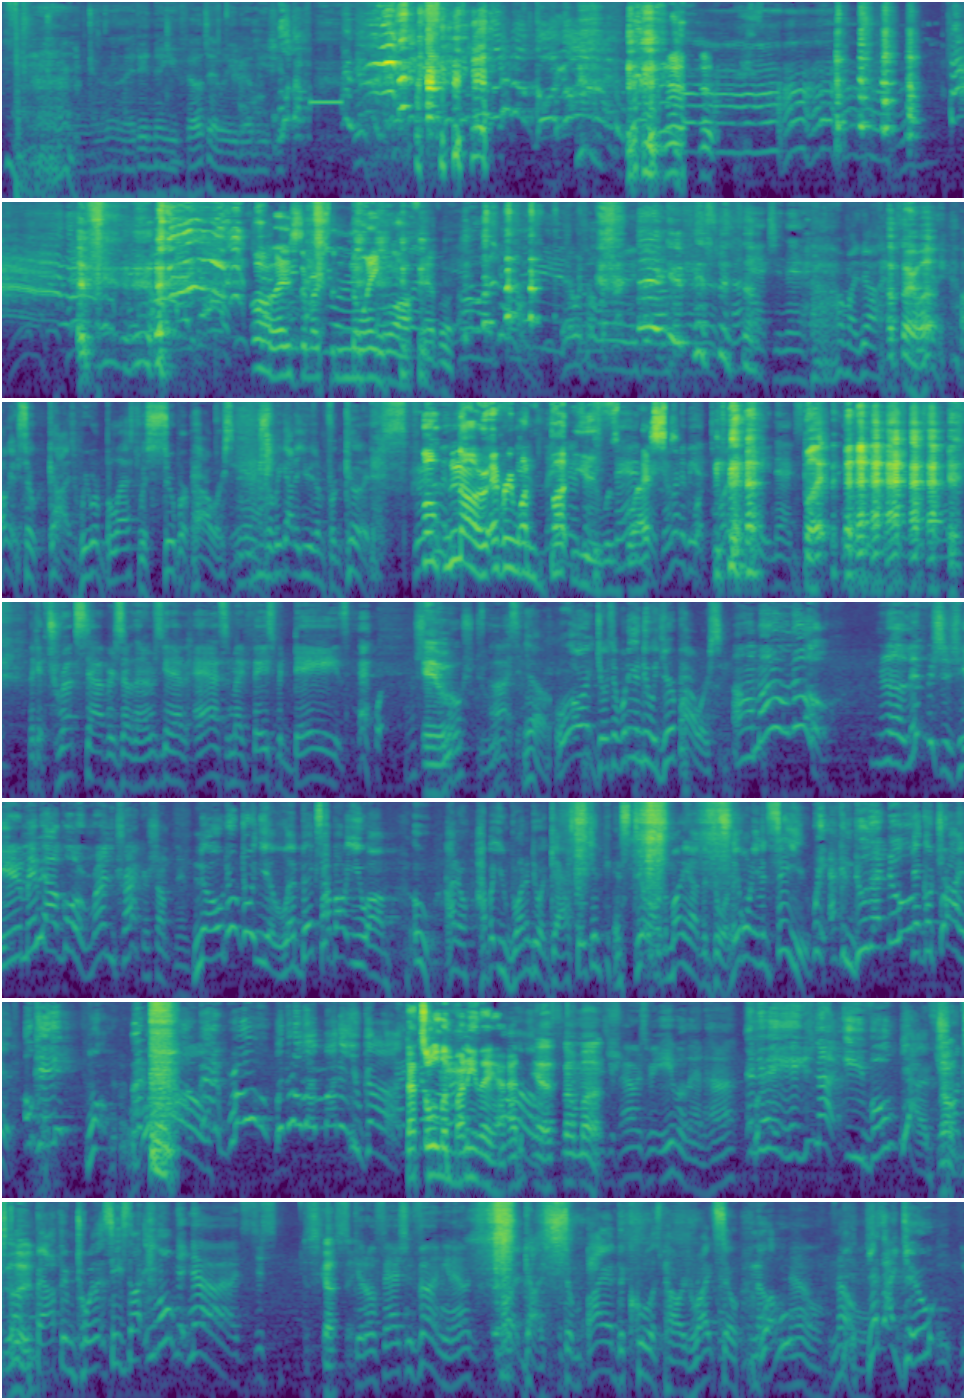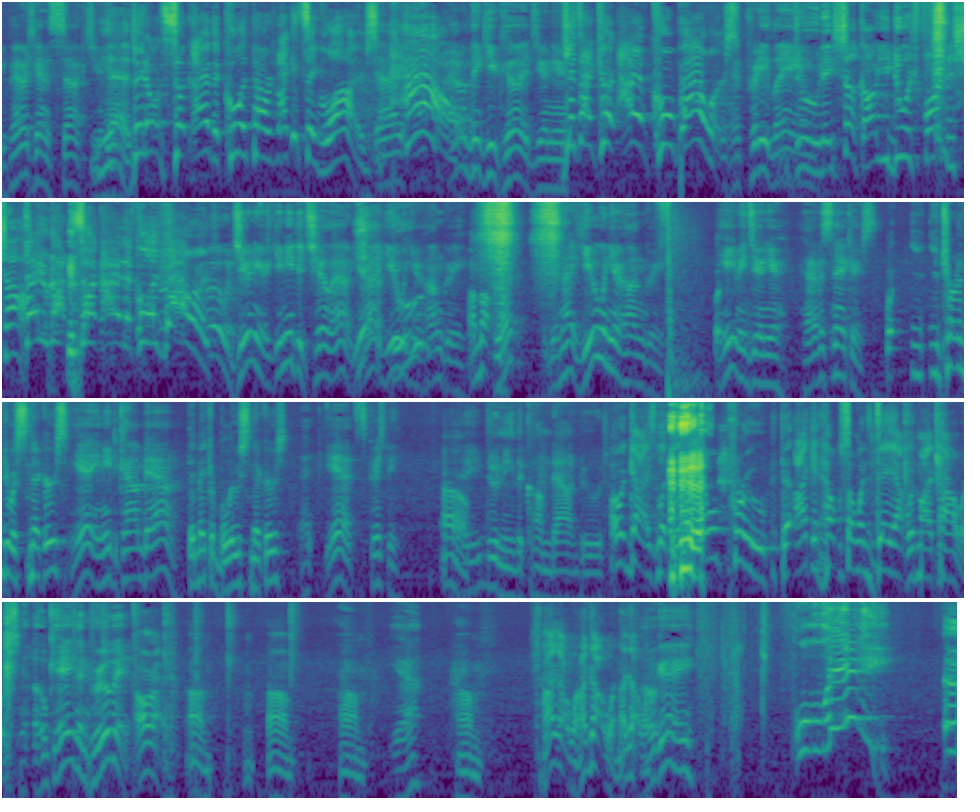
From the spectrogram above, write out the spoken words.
Uh, I didn't know you felt that way about me. Shit. Oh, that is the most annoying laugh ever. Oh my god, it was hilarious. yeah. Tongue action there. Oh my god. I'm sorry, what? Okay, okay, so guys, we were blessed with superpowers, so we got to use them for good. Well, no, everyone but you was sandwich. blessed. I'm gonna be a next. But- like, like a truck stop or something. I'm just gonna have ass in my face for days. Ew. Gross, Yeah. Well, all right, Joseph, what are you gonna do with your powers? Um, I don't know. The Olympics is here. Maybe I'll go and run track or something. No, don't join the Olympics. How about you, um, ooh, I know. How about you run into a gas station and steal all the money out of the door? They won't even see you. Wait, I can do that, dude? Yeah, go try it. Okay. Whoa, I whoa. don't know that, bro. Look at all that money you got. That's all the money they had. Whoa. Yeah, that's not much. Your powers were evil then, huh? And hey, hey, he's not evil. Yeah, a not truck stop, good. bathroom, toilet seats, not evil. N- No, it's just Disgusting. good old fashioned fun, you know? All right, guys. So I have the coolest powers, right? So No. No. No. Yes, I do. Your powers kind of suck, Junior. Yes. They don't suck. I have the coolest powers, and I can save lives. I, How? I don't think you could, Junior. Yes, I could. I have cool powers. They're pretty lame. Dude, they suck. All you do is fart and shop. They do not suck. I have the coolest powers. Oh, Junior, you need to chill out. You're Yeah, not you when you're hungry. I'm not what? You're not you when you're hungry. Eat me, Junior. Have a Snickers. What? You, you turn into a Snickers? Yeah, you need to calm down. They make a blue Snickers. Uh, yeah, it's crispy. Oh. Yeah, you do need to calm down, dude. Oh, guys, look. I will prove that I can help someone's day out with my powers. Okay, then prove it. All right. Um, um, um, Yeah? um. I got one. I got one. I got one. Okay. Oh, wait! Uh, uh,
